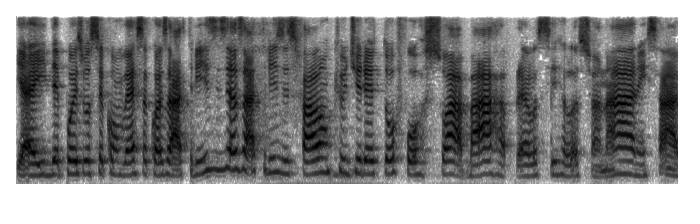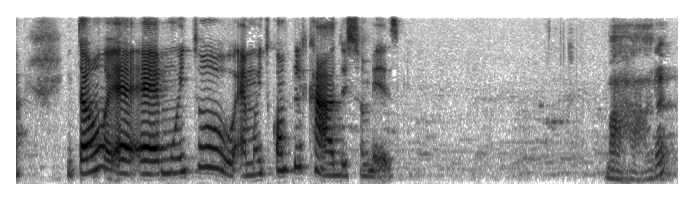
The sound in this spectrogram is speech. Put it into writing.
e aí depois você conversa com as atrizes e as atrizes falam que o diretor forçou a barra para elas se relacionarem, sabe? Então é, é, muito é muito complicado isso mesmo. Mahara.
